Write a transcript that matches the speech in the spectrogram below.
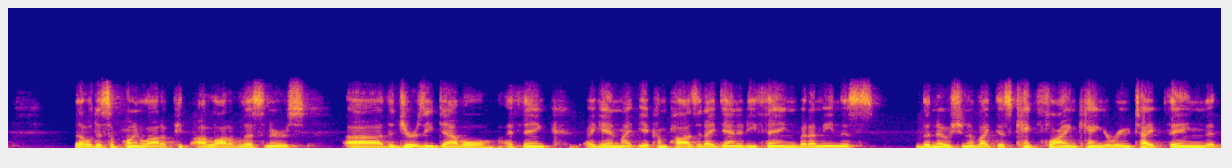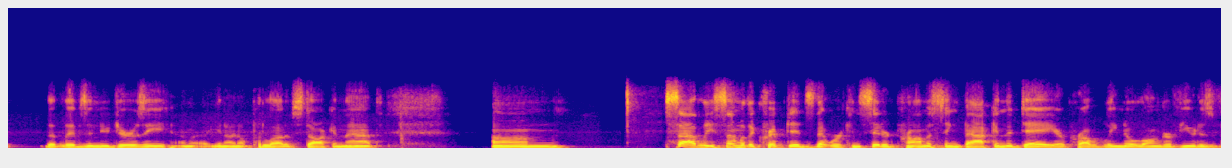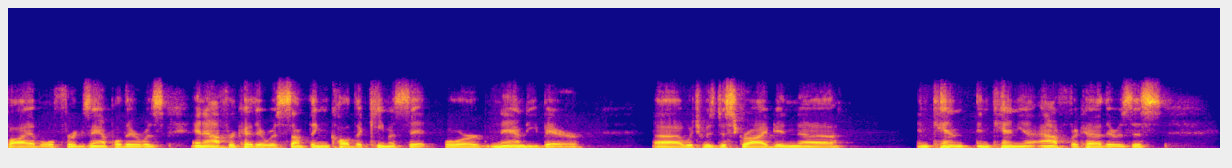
that'll disappoint a lot of people, a lot of listeners. Uh, the Jersey Devil, I think, again, might be a composite identity thing, but I mean this the notion of like this flying kangaroo type thing that that lives in New Jersey. Um, you know, I don't put a lot of stock in that. Um, sadly, some of the cryptids that were considered promising back in the day are probably no longer viewed as viable. For example, there was in Africa there was something called the Chemosit or Nandi bear, uh, which was described in uh, in Ken in Kenya, Africa. There was this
